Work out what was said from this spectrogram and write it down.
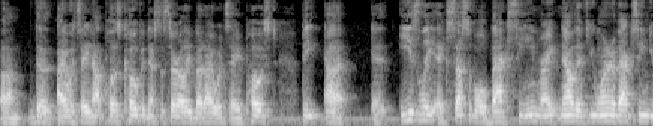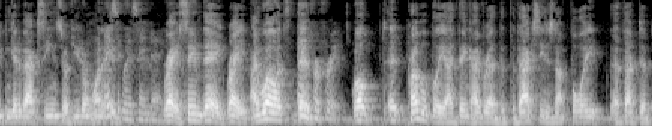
um, the I would say not post COVID necessarily, but I would say post the uh, Uh, easily accessible vaccine right? Now that if you wanted a vaccine you can get a vaccine. So if you don't want it basically the same day. Right same day right. I, well it's the, and for free. Well it, probably i think i've read that the vaccine is not fully effective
